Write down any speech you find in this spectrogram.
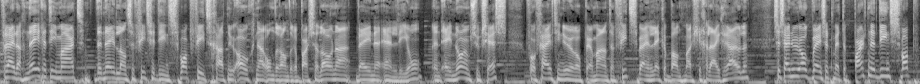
Vrijdag 19 maart. De Nederlandse fietsendienst Swapfiets gaat nu ook naar onder andere Barcelona, Wenen en Lyon. Een enorm succes. Voor 15 euro per maand een fiets. Bij een lekke band mag je gelijk ruilen. Ze zijn nu ook bezig met de partnerdienst Swap.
